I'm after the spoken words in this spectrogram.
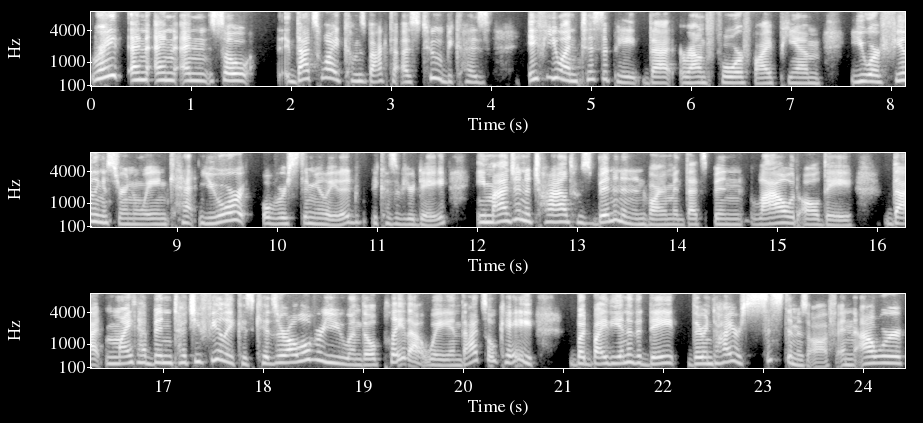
Right. And and and so that's why it comes back to us too because if you anticipate that around 4 or 5 p.m you are feeling a certain way and can't you're overstimulated because of your day imagine a child who's been in an environment that's been loud all day that might have been touchy feely because kids are all over you and they'll play that way and that's okay but by the end of the day their entire system is off and our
